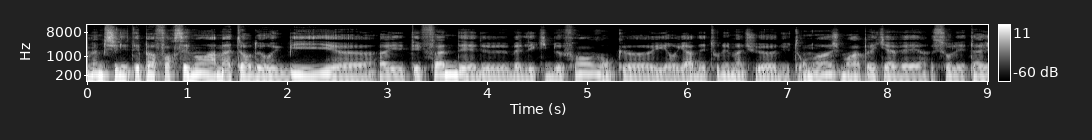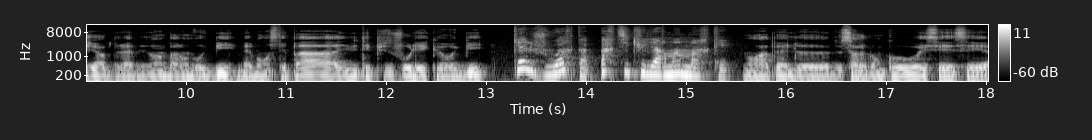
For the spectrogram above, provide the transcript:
même s'il n'était pas forcément amateur de rugby euh, il était fan des, de, ben, de l'équipe de France donc euh, il regardait tous les matchs euh, du tournoi. Je me rappelle qu'il y avait sur l'étagère de la maison un ballon de rugby mais bon c'était pas il était plus volé que rugby quel joueur t'a particulièrement marqué? Je me rappelle de, de Serge Blanco et ses, ses,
